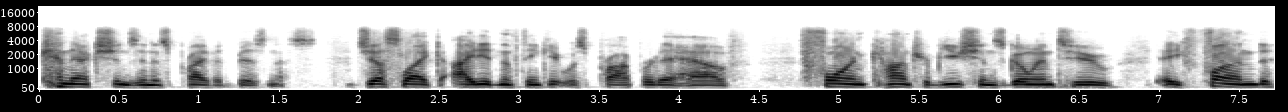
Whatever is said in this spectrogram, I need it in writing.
connections in his private business. Just like I didn't think it was proper to have foreign contributions go into a fund.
